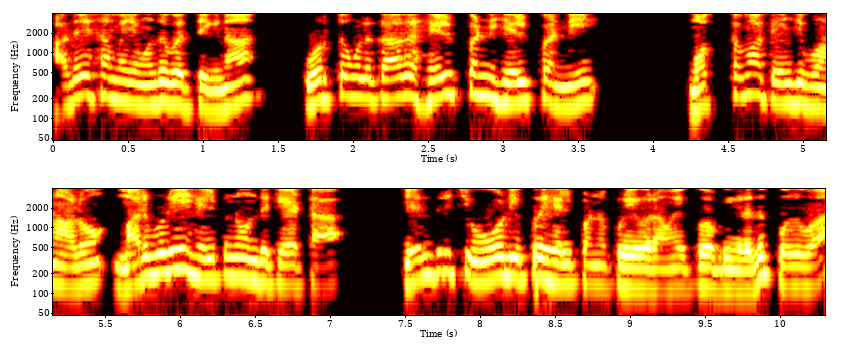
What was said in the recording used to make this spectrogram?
அதே சமயம் வந்து பாத்தீங்கன்னா ஒருத்தவங்களுக்காக ஹெல்ப் பண்ணி ஹெல்ப் பண்ணி மொத்தமா தெரிஞ்சு போனாலும் மறுபடியும் ஹெல்ப்னு வந்து கேட்டா எந்திரிச்சு ஓடி போய் ஹெல்ப் பண்ணக்கூடிய ஒரு அமைப்பு அப்படிங்கிறது பொதுவா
